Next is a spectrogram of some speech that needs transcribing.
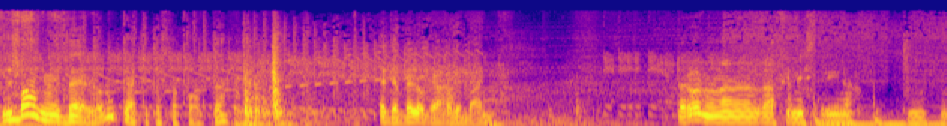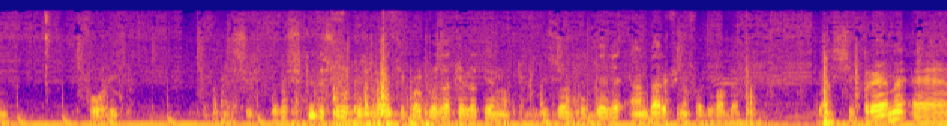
il bagno è bello mi piace questa porta ed è bello grande il bagno. Però non ha la finestrina. Mm -hmm. Fuori. Sì, però si chiude solo per c'è qualcosa che lo tiene. Di solito deve andare fino a fuori vabbè qua si preme e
